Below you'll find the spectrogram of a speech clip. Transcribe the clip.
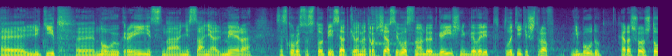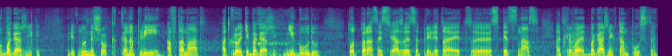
Э, летит э, новый украинец на Ниссане Альмера со скоростью 150 км в час. Его останавливает гаишник, говорит, платите штраф. Не буду. Хорошо, что в багажнике? Говорит, ну мешок конопли, автомат. Откройте багажник. Не буду. Тот по рации связывается, прилетает э, спецназ, открывает багажник, там пусто.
